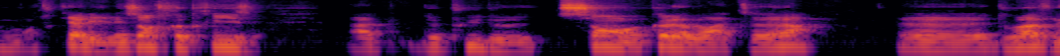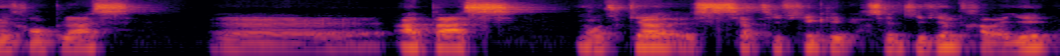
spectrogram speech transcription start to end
ou en tout cas les, les entreprises de plus de 100 collaborateurs euh, doivent mettre en place euh, un pass, ou en tout cas certifier que les personnes qui viennent travailler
